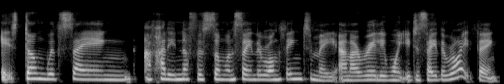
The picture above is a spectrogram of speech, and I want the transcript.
It's done with saying, I've had enough of someone saying the wrong thing to me and I really want you to say the right thing.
